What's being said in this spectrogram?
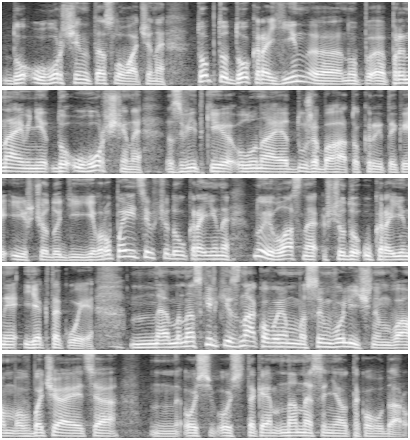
до Угорщини та Словаччини, тобто до країн, е, ну принаймні до Угорщини, звідки лунає дуже багато критики і щодо дій європейців щодо України, ну і власне щодо України як такої. Наскільки знаковим символічним вам вбачається ось ось таке нанесення такого удару?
